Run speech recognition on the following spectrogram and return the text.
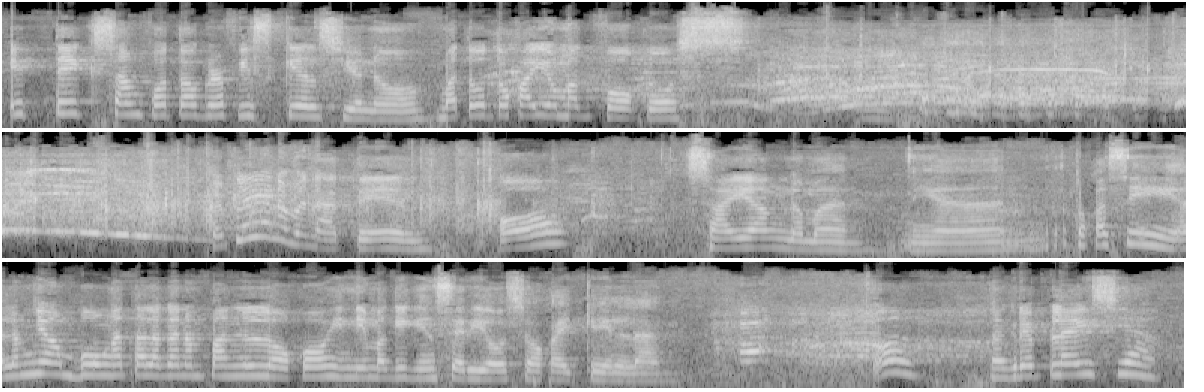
it takes some photography skills, you know. Matuto kayo mag-focus. Replyan naman natin. Oh, sayang naman. Yan. Ito kasi, alam nyo, ang bunga talaga ng panloloko, hindi magiging seryoso kahit kailan. Oh, nag-reply siya.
